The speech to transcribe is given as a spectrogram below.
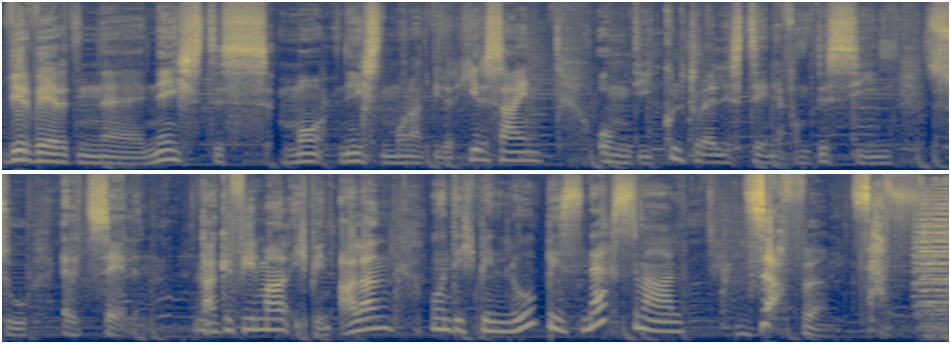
Wir werden äh, nächstes Mo nächsten Monat wieder hier sein, um die kulturelle Szene vom Tessin zu erzählen. Danke vielmals, ich bin Alan. Und ich bin Lu, bis nächstes Mal. Zaffe! Zaffe!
